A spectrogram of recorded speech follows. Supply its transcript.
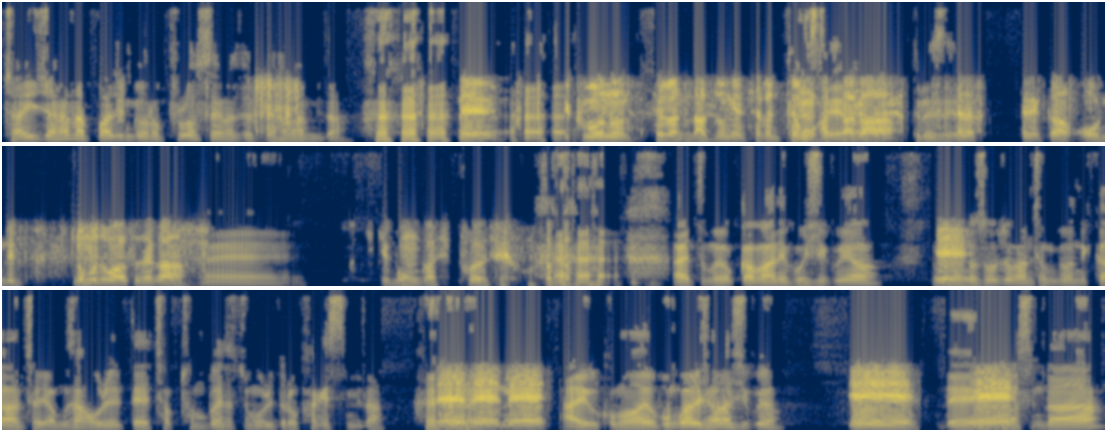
자 이제 하나 빠진 거는 플러스 에너지 때 하나입니다. 네. 그거는 제가 나중에 제가 병원 그러세요. 갔다가 그러세요. 되니까, 어, 근데 너무 좋아서 제가, 네. 이게 뭔가 싶어요, 지금. 하여튼 뭐 효과 많이 보시고요. 예. 또 소중한 정보니까 저 영상 올릴 때 첨- 첨부해서 좀 올리도록 하겠습니다. 네네네. 아유 고마워요. 몸 관리 잘 하시고요. 예, 예, 예. 네, 네. 고맙습니다.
